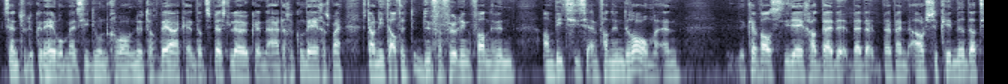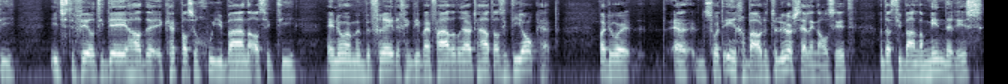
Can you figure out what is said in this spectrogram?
zijn natuurlijk een heleboel mensen die doen gewoon nuttig werk. En dat is best leuk en aardige collega's. Maar het is nou niet altijd de vervulling van hun ambities en van hun dromen. En ik heb wel eens het idee gehad bij, de, bij, de, bij mijn oudste kinderen... dat die iets te veel het idee hadden... ik heb pas een goede baan als ik die enorme bevrediging die mijn vader eruit haalt... als ik die ook heb. Waardoor er een soort ingebouwde teleurstelling al zit. Want als die baan dan minder is...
